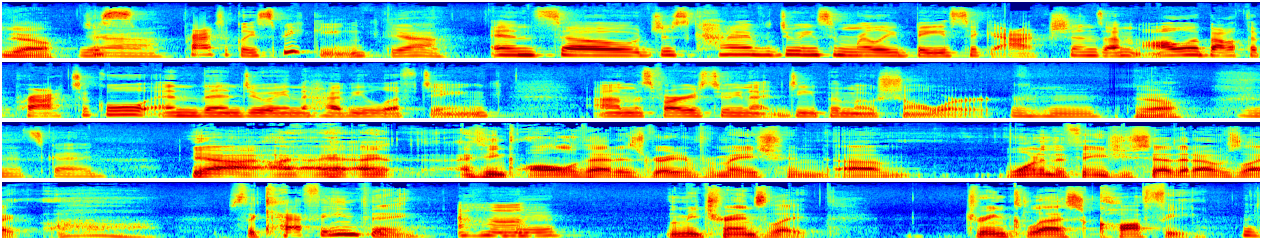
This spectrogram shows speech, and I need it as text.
Yeah. just Yeah. practically speaking. Yeah. And so, just kind of doing some really basic actions. I'm all about the practical and then doing the heavy lifting um, as far as doing that deep emotional work. Yeah. And that's good. Yeah, I, I, I, I think all of that is great information. Um, one of the things you said that I was like, oh, it's the caffeine thing. Uh huh. Let me translate drink less coffee.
